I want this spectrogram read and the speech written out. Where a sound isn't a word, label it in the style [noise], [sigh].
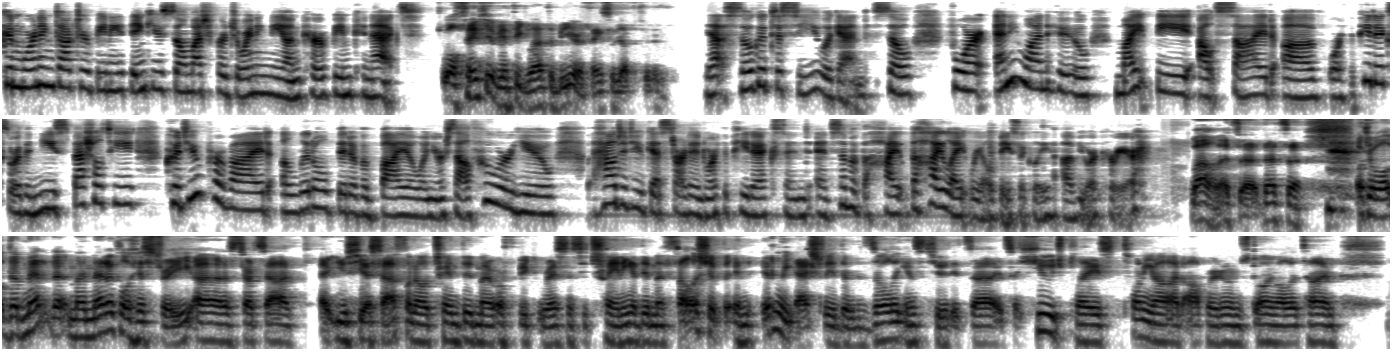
Good morning, Dr. Bini. Thank you so much for joining me on Curvebeam Connect. Well, thank you, Vinti. Glad to be here. Thanks for the opportunity. Yeah, so good to see you again. So, for anyone who might be outside of orthopedics or the knee specialty, could you provide a little bit of a bio on yourself? Who are you? How did you get started in orthopedics and, and some of the high, the highlight reel basically of your career? Wow, that's a that's a [laughs] okay. Well, the, med, the my medical history uh, starts out at UCSF when I trained did my orthopedic residency training. I did my fellowship in Italy, actually, at the Rizzoli Institute. It's a it's a huge place, twenty odd operating rooms going all the time.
